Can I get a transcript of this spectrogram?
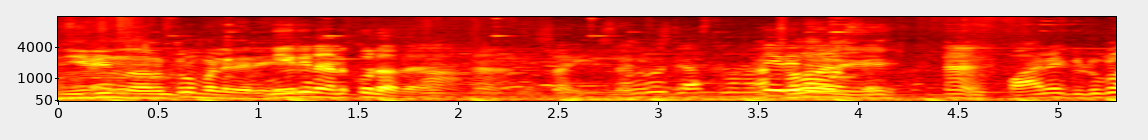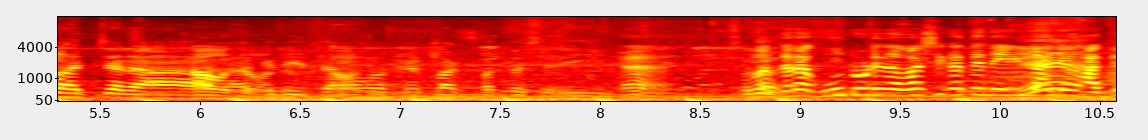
ನೀರಿನ ಅನುಕೂಲ ಮಾಡಿದಾರೆ. ನೀರಿನ ಅನುಕೂಲ ಅದ. ಹಾ, ಸರಿ ಸರಿ. ಚಲೋ ರೀ. ಹಾ. ಪಾಲೆ ಗಿಡಗಳು ಹಚ್ಚಾರ ಹೌದು, ಹೌದು. ಅಗದಿ ದನ ಕಟ್ಲಾಕ್ ಬತ್ತ ಸರಿ. ಹಾ. ಒಂಥರ ಗೂಟ್ ಹೊಡಿದ ಅವಶ್ಯಕತೆನೇ ಇಲ್ಲ. ನೀವು ಹಗ್ಗ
